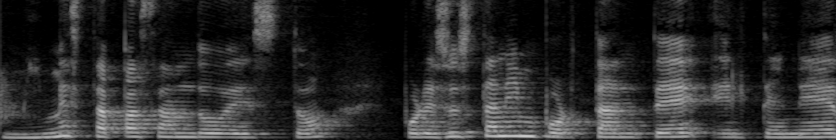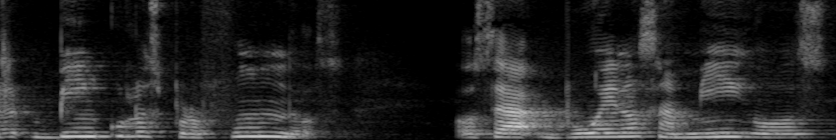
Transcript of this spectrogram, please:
A mí me está pasando esto. Por eso es tan importante el tener vínculos profundos. O sea, buenos amigos,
